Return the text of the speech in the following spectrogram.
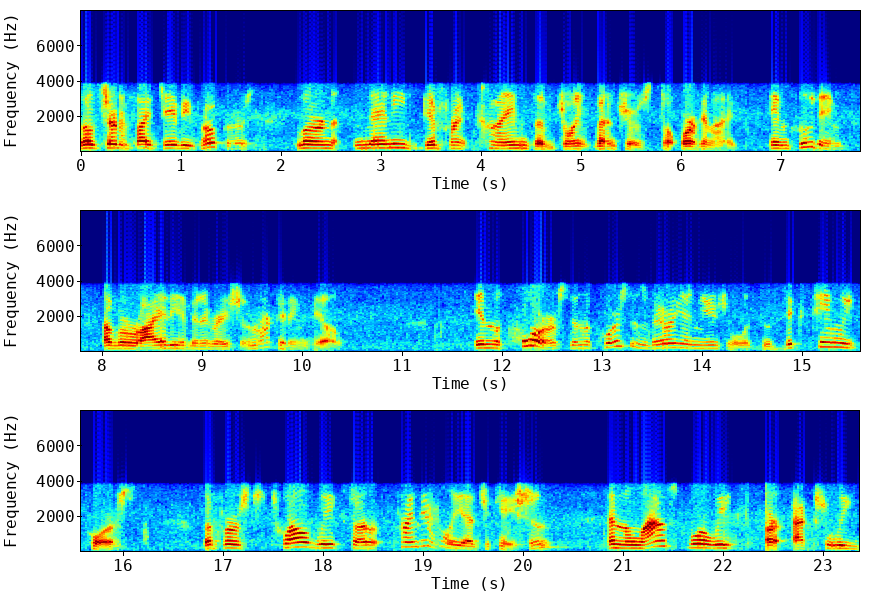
Those certified JV brokers learn many different kinds of joint ventures to organize, including a variety of integration marketing deals. In the course, and the course is very unusual, it's a 16 week course. The first 12 weeks are primarily education, and the last four weeks are actually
